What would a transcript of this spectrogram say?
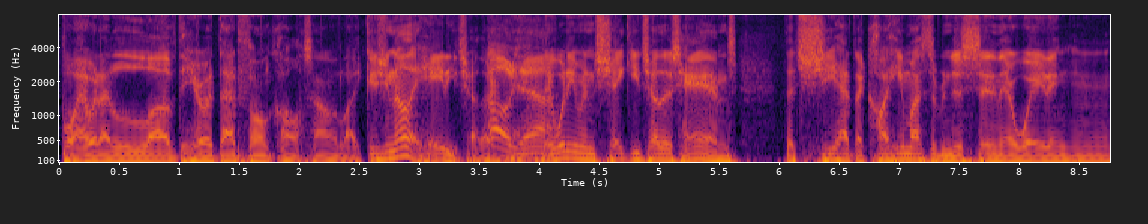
Boy, would I love to hear what that phone call sounded like because you know they hate each other. Oh, yeah. they wouldn't even shake each other's hands. That she had to call. He must have been just sitting there waiting. Mhm,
